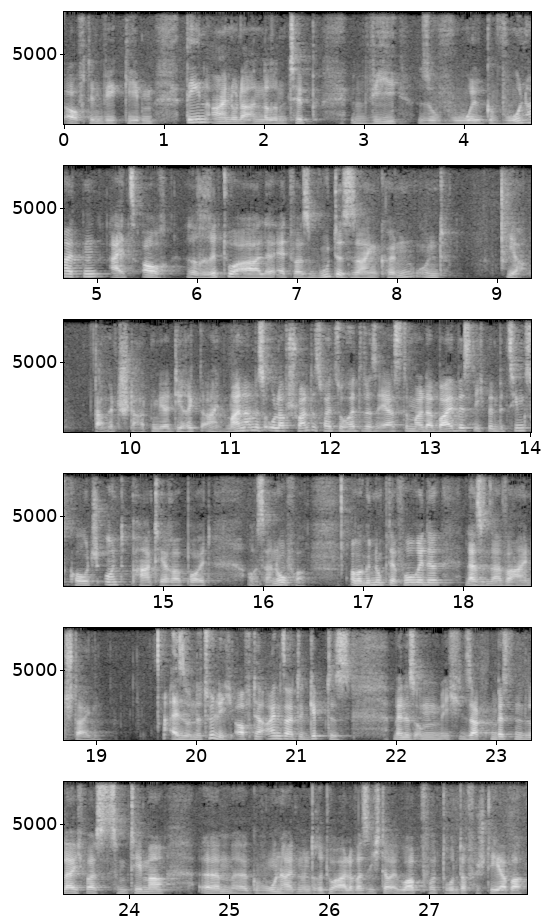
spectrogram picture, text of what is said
auf den Weg geben, den ein oder anderen Tipp, wie sowohl Gewohnheiten als auch Rituale etwas Gutes sein können. Und ja, damit starten wir direkt ein. Mein Name ist Olaf Schwantes, falls du heute das erste Mal dabei bist. Ich bin Beziehungscoach und Paartherapeut aus Hannover. Aber genug der Vorrede, lass uns einfach einsteigen. Also natürlich, auf der einen Seite gibt es, wenn es um, ich sage am besten gleich was zum Thema ähm, äh, Gewohnheiten und Rituale, was ich da überhaupt darunter verstehe, aber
